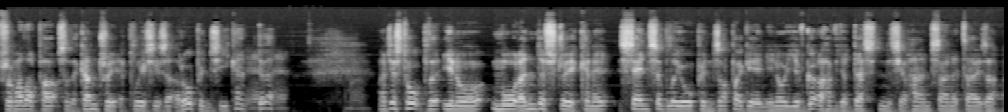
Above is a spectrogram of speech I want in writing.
from other parts of the country to places that are open, so you can't Yeah, do it. yeah. I just hope that you know more industry kind of sensibly opens up again. You know, you've got to have your distance, your hand sanitizer.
